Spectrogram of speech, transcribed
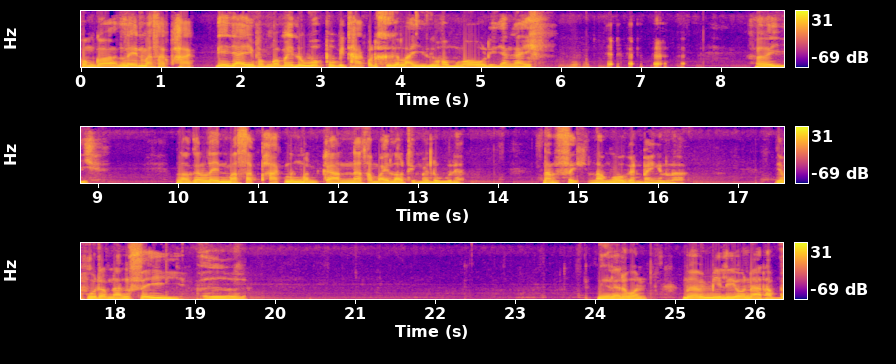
ผมก็เล่นมาสักพัก เดี่ยใหญ่ ผมก็ไม่รู้ว่าผู้พิทักษ์มันคืออะไรหรือผมโง่หรือยังไง เฮ้ย เราก็เล่นมาสักพักหนึ่งเหมือนกันนะทำไมเราถึงไม่รู้เนี่ย นั่นสิ เราโง่เกินไปงั้นเหรอ อย่าพูดแบบนั้นสิเออ นี่แหละทุกคน เมื่อไม่มีลีโอนาร์ดอัพเว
